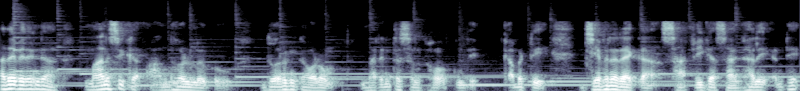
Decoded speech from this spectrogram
అదేవిధంగా మానసిక ఆందోళనలకు దూరం కావడం మరింత సులభం అవుతుంది. కాబట్టి జీవన రేఖ సాఫీగా సాగాలి అంటే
